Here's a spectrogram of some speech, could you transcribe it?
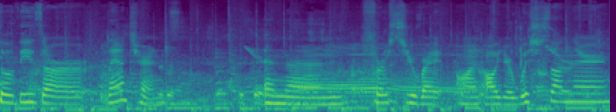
So these are lanterns. And then first you write on all your wishes on there.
